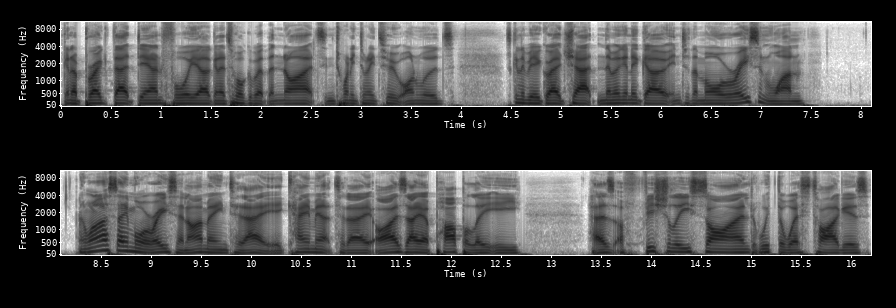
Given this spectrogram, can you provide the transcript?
Going to break that down for you. Going to talk about the Knights in 2022 onwards. It's going to be a great chat. And then we're going to go into the more recent one. And when I say more recent, I mean today. It came out today. Isaiah Papali'i has officially signed with the West Tigers,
